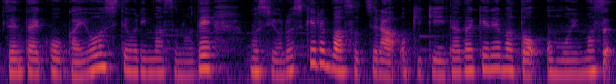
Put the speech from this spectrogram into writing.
全体公開をしておりますのでもしよろしければそちらお聞きいただければと思います、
